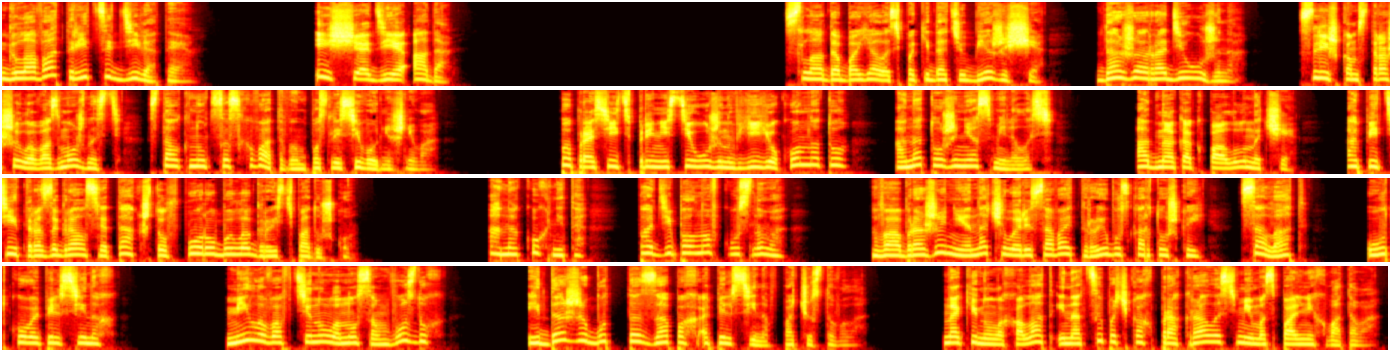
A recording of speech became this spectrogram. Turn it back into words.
Глава 39. Исчадие ада. Слада боялась покидать убежище даже ради ужина. Слишком страшила возможность столкнуться с Хватовым после сегодняшнего. Попросить принести ужин в ее комнату она тоже не осмелилась. Однако к полуночи аппетит разыгрался так, что впору было грызть подушку. «А на кухне-то поди полно вкусного», Воображение начало рисовать рыбу с картошкой, салат, утку в апельсинах. Милова втянула носом воздух и даже будто запах апельсинов почувствовала. Накинула халат и на цыпочках прокралась мимо спальни Хватова.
